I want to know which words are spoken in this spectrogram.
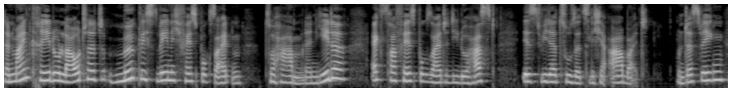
Denn mein Credo lautet, möglichst wenig Facebook-Seiten zu haben. Denn jede extra Facebook-Seite, die du hast, ist wieder zusätzliche Arbeit. Und deswegen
